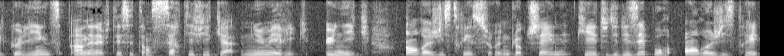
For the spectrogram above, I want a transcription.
Collins. Un NFT, c'est un certificat numérique unique enregistré sur une blockchain qui est utilisé pour enregistrer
